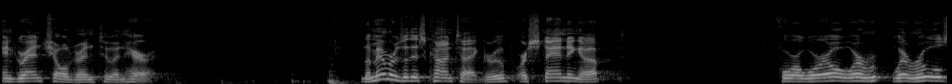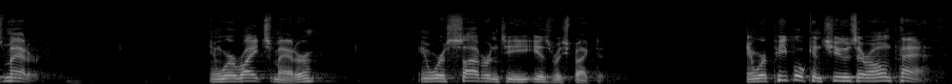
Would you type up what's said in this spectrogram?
and grandchildren to inherit. The members of this contact group are standing up for a world where, where rules matter, and where rights matter, and where sovereignty is respected, and where people can choose their own path,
